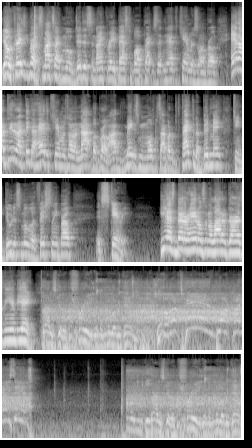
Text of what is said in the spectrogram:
Yo, crazy, bro. It's my type of move. Did this in ninth grade basketball practice. I didn't have the cameras on, bro. And I did it. I think I had the cameras on or not, but bro, I made this move multiple times. But the fact that a big man can do this move efficiently, bro, is scary. He has better handles than a lot of guards in the NBA. Guys get a trade in the middle of the game. With a left hand blocked by Isaiah. All you do that is get a trade in the middle of the game.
